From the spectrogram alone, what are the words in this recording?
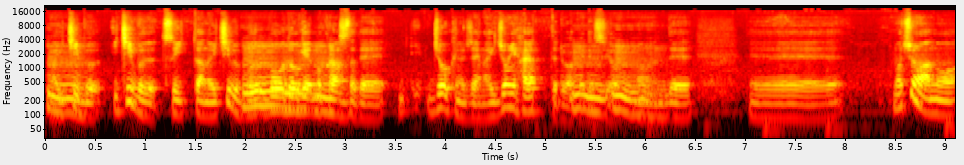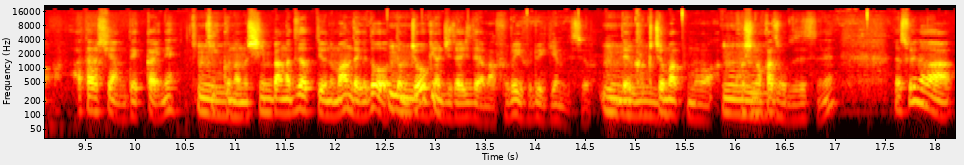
まあうん一部一部ツイッターの一部ボードゲームクラスターで蒸気の時代が異常に流行ってるわけですよ。で、えーもちろんあの新しいあのでっかいねキックの新版が出たっていうのもあるんだけど、うん。でも蒸気の時代自体はまあ古い古いゲームですよ。うん。で拡張マップも星の数ほど出ててね、でそういうのが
